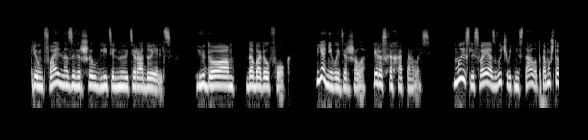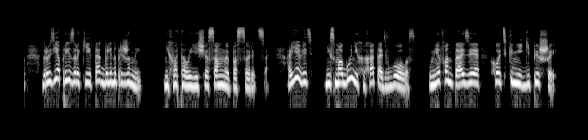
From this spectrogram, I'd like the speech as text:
— триумфально завершил длительную тираду Эльс. «И дам», — добавил Фог. Я не выдержала и расхохоталась. Мысли свои озвучивать не стала, потому что друзья-призраки и так были напряжены — не хватало еще со мной поссориться. А я ведь не смогу не хохотать в голос. У меня фантазия, хоть книги пиши.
